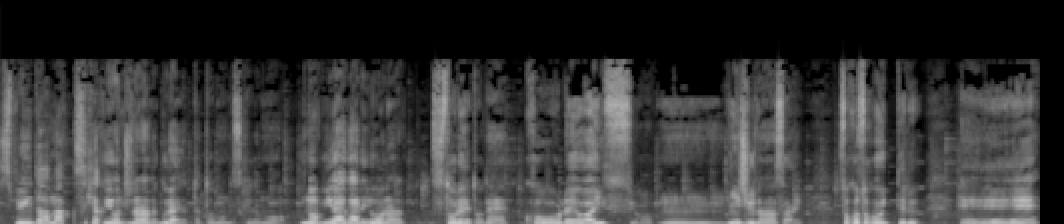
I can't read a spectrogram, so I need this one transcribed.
スピードはマックス147ぐらいだったと思うんですけども、伸び上がるようなストレートね。これはいいっすよ。うん、27歳。そこそこいってる。へえ。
